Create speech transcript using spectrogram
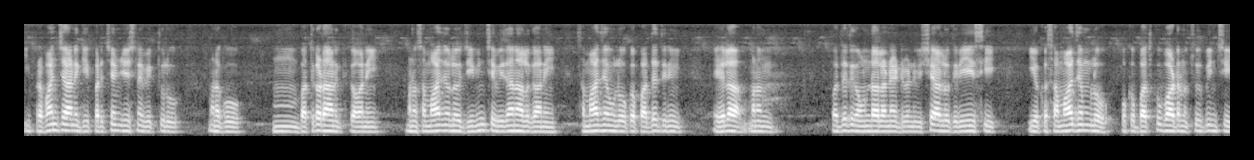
ఈ ప్రపంచానికి పరిచయం చేసిన వ్యక్తులు మనకు బతకడానికి కానీ మన సమాజంలో జీవించే విధానాలు కానీ సమాజంలో ఒక పద్ధతిని ఎలా మనం పద్ధతిగా ఉండాలనేటువంటి విషయాలు తెలియజేసి ఈ యొక్క సమాజంలో ఒక బతుకుబాటను చూపించి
